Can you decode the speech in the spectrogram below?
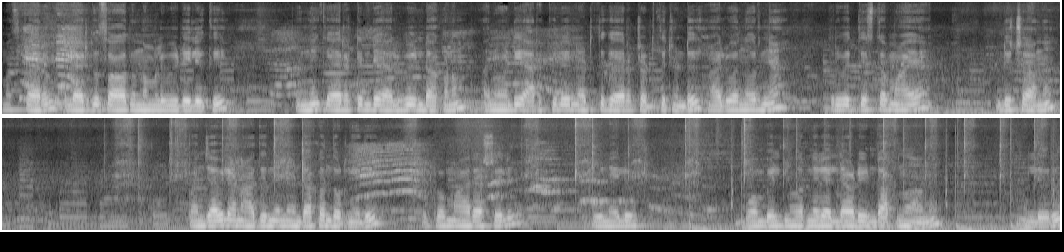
നമസ്കാരം. എല്ലാവർക്കും സ്വാഗതം നമ്മൾ വീഡിയോയിലേക്ക്. ഇന്ന് ക്യാരറ്റിന്റെ അലുവ ഉണ്ടാക്കണം. അതിനുവേണ്ടി അരക്കിലോനടുത്ത് ക്യാരറ്റ് എടുത്തിട്ടുണ്ട്. അലുവ എന്ന് പറഞ്ഞാൽ ഒരു വ്യത്യസ്തമായ ഡിഷാണ്. പഞ്ചാബിലാണ് ആദ്യം തന്നെ ഉണ്ടാക്കാൻ തുടങ്ങിയത്. ഇപ്പം മഹാരാഷ്ട്രയിൽ പൂനെയിലും ബോംബെയിൽ എന്ന് പറഞ്ഞാൽ എല്ലാവിടെയും ഉണ്ടാക്കുന്നതാണ്. നല്ലൊരു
